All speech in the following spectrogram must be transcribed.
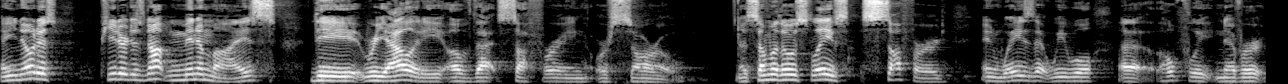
And you notice Peter does not minimize the reality of that suffering or sorrow. Now, some of those slaves suffered in ways that we will uh, hopefully never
